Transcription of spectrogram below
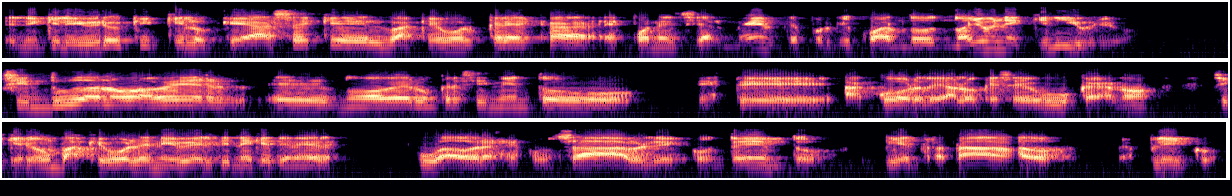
el equilibrio que, lo que hace es que el basquetbol crezca exponencialmente, porque cuando no hay un equilibrio, sin duda no va a haber, eh, no va a haber un crecimiento este, acorde a lo que se busca, ¿no? Si quieres un basquetbol de nivel, tiene que tener jugadores responsables, contentos, bien tratados, me explico.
